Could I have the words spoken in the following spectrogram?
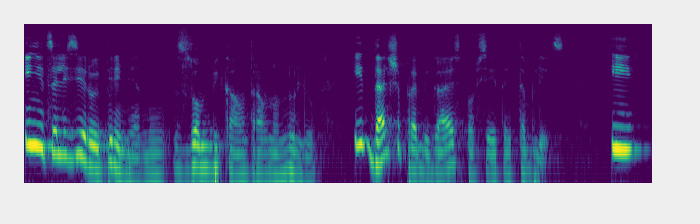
Инициализирую переменную zombie count равно нулю и дальше пробегаюсь по всей этой таблице. И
